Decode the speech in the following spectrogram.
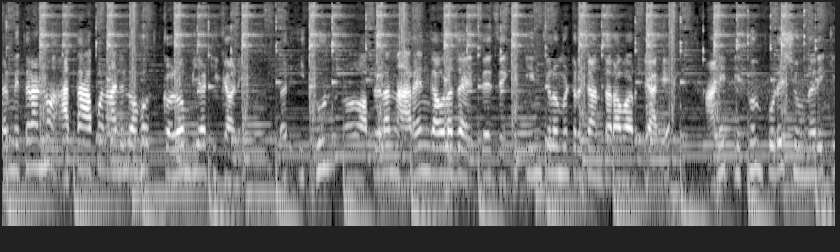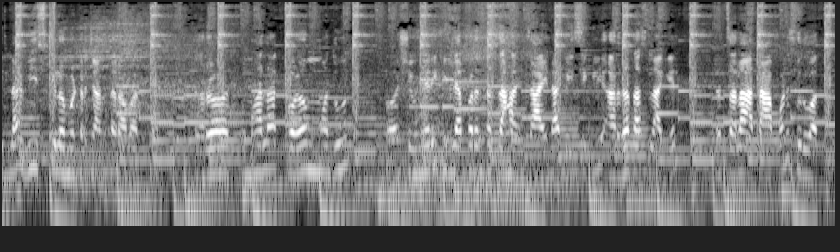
तर मित्रांनो आता आपण आलेलो आहोत कळंब या ठिकाणी. तर इथून आपल्याला नारायणगावला जायचंय जे की तीन किलोमीटरच्या अंतरावरती आहे. आणि तिथून पुढे शिवनेरी किल्ला वीस किलोमीटरच्या अंतरावरती आहे. तर तुम्हाला कळंबमधून शिवनेरी किल्ल्यापर्यंत जा जायला बेसिकली अर्धा तास लागेल. तर चला आता आपण सुरुवात करू.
